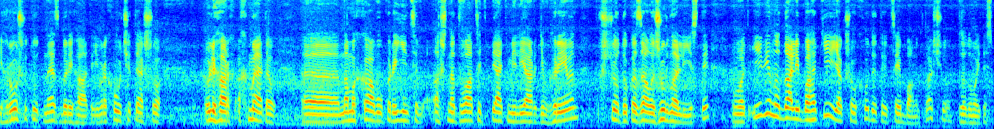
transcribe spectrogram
і гроші тут не зберігати. І враховуючи те, що олігарх Ахметов е, намахав українців аж на 25 мільярдів гривень, що доказали журналісти. От, і він надалі багатіє, якщо входити в цей банк. Так що задумайтесь.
